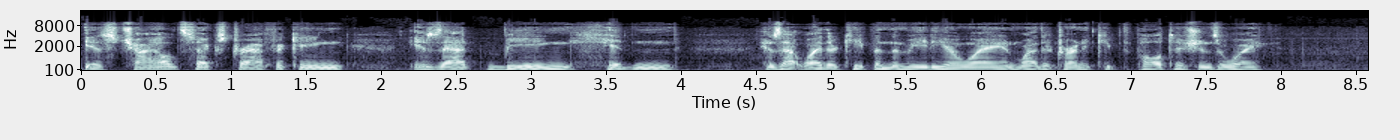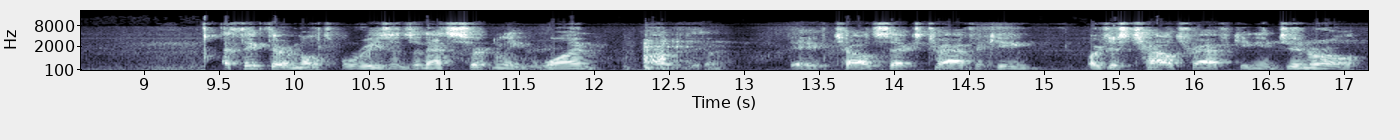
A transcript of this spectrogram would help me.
Is child sex trafficking is that being hidden? Is that why they're keeping the media away and why they're trying to keep the politicians away? I think there are multiple reasons, and that's certainly one of them, Dave. Child sex trafficking, or just child trafficking in general,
